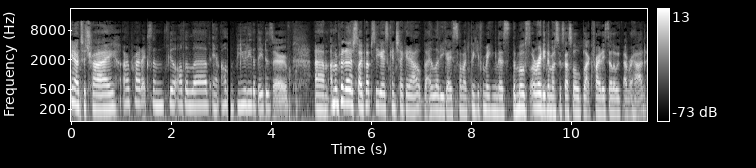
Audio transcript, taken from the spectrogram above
you know, to try our products and feel all the love and all the beauty that they deserve. Um, I'm going to put another swipe up so you guys can check it out. But I love you guys so much. Thank you for making this the most, already the most successful Black Friday sale that we've ever had.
